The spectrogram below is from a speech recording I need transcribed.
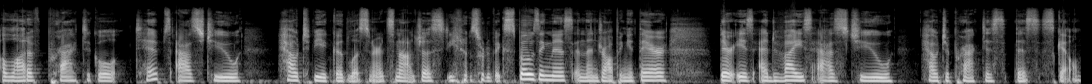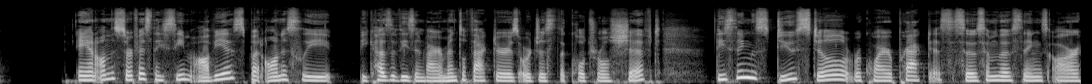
a lot of practical tips as to how to be a good listener. It's not just, you know, sort of exposing this and then dropping it there. There is advice as to how to practice this skill. And on the surface, they seem obvious, but honestly, because of these environmental factors or just the cultural shift, these things do still require practice. So some of those things are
